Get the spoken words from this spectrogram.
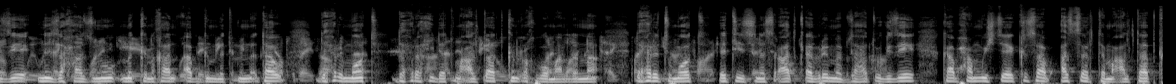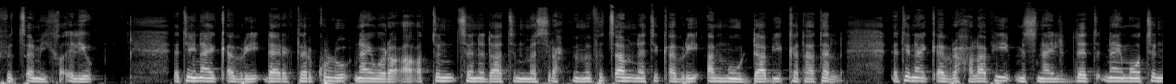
ግዜ ንዝሓዝኑ ምክንኻን ኣብ ግምት ብምእታው ድሕሪ ሞት ድሕሪ ሒደት መዓልትታት ክንረኽቦም ኣለና ድሕሪ እቲ ሞት እቲ ስነ ስርዓት ቀብሪ መብዛሕትኡ ግዜ ካብ ሓሙሽተ ክሳብ ዓሰርተ መዓልትታት ክፍፀም ይኽእል እዩ እቲ ናይ ቀብሪ ዳይረክተር ኩሉ ናይ ወረቓቕትን ሰነዳትን መስርሕ ብምፍፃም ነቲ ቀብሪ ኣብ ምውዳብ ይከታተል እቲ ናይ ቀብሪ ሓላፊ ምስ ናይ ልደት ናይ ሞትን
